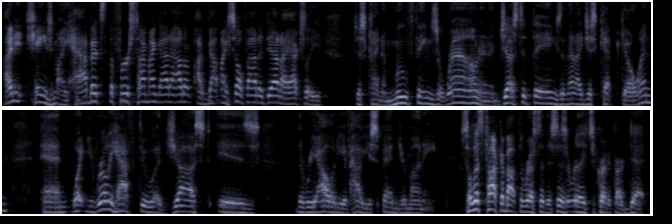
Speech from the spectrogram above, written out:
I didn't change my habits the first time I got out of, I've got myself out of debt. I actually just kind of moved things around and adjusted things. And then I just kept going. And what you really have to adjust is the reality of how you spend your money. So let's talk about the rest of this as it relates to credit card debt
